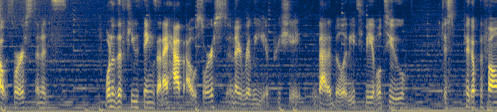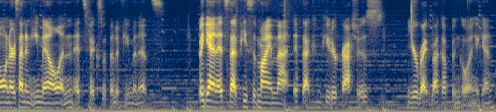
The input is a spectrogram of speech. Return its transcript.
outsourced and it's one of the few things that I have outsourced and I really appreciate that ability to be able to just pick up the phone or send an email and it's fixed within a few minutes. Again, it's that peace of mind that if that computer crashes, you're right back up and going again.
